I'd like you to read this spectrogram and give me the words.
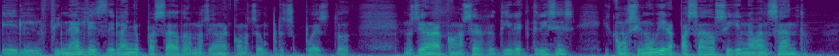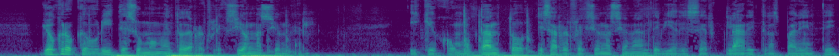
el finales del año pasado nos dieron a conocer un presupuesto, nos dieron a conocer directrices y como si no hubiera pasado siguen avanzando. Yo creo que ahorita es un momento de reflexión nacional y que como tanto esa reflexión nacional debía de ser clara y transparente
